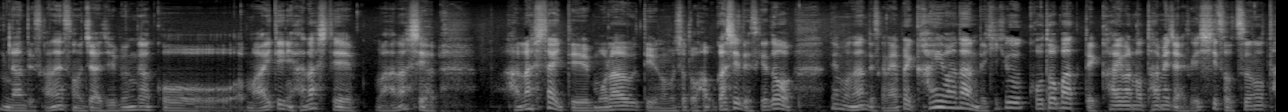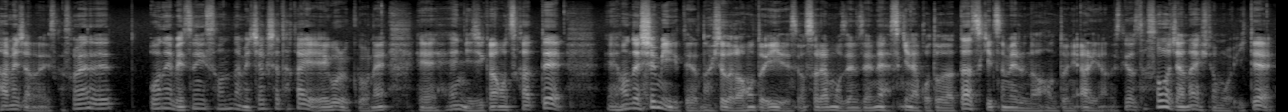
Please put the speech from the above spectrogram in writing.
なんですかねそのじゃあ自分がこう、まあ、相手に話して、まあ、話して話したいってもらうっていうのもちょっとおかしいですけど、でも何ですかね、やっぱり会話なんで、結局言葉って会話のためじゃないですか。意思疎通のためじゃないですか。それをね、別にそんなめちゃくちゃ高い英語力をね、えー、変に時間を使って、えー、本当に趣味の人とか本当いいですよ。それはもう全然ね、好きなことだったら突き詰めるのは本当にありなんですけど、そうじゃない人もいて、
